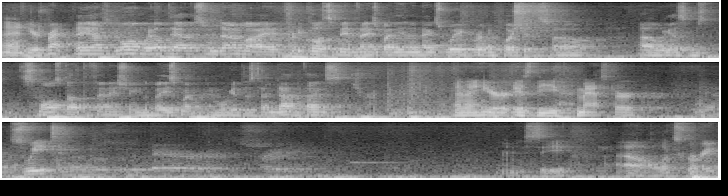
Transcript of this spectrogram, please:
And here's Brett. Hey, how's it going? We hope to have this one done by pretty close to being finished by the end of next week. We're gonna push it, so uh, we got some small stuff to finish in the basement, and we'll get this thing done. Thanks. And then here is the master suite. And you see, oh, looks great.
